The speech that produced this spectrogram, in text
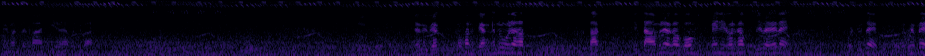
ในบ้านเป็นบ้านจีนะครับปัจจุบันเดี๋ยวเด็กๆ เสียงธนูนะครับฝากติดตามมาเลยครับผมแค่นี้ก่อนครับพี่ไปได้ไหนกดจุดได้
